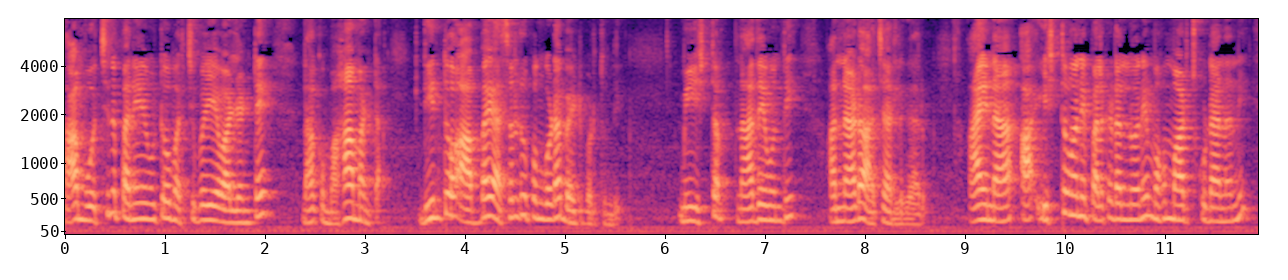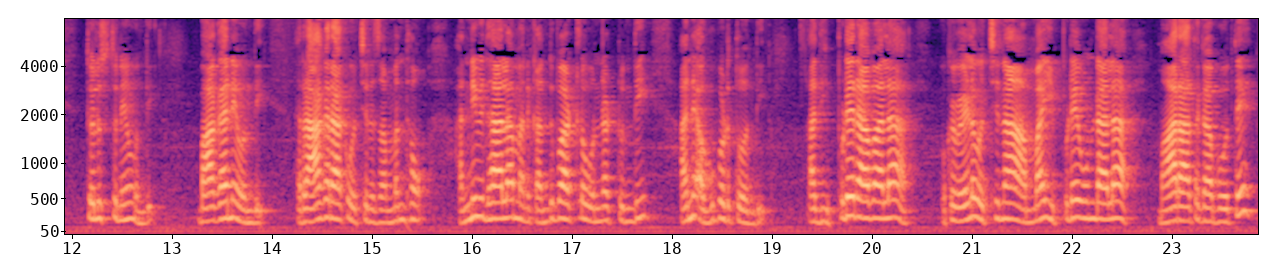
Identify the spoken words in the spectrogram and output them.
తాము వచ్చిన పని ఏమిటో మర్చిపోయే వాళ్ళంటే నాకు మహామంట. దీంతో ఆ అబ్బాయి అసలు రూపం కూడా బయటపడుతుంది. మీ ఇష్టం నాదే ఉంది అన్నాడు ఆచార్యులు గారు. ఆయన ఆ ఇష్టం అని పలకడంలోనే మొహం మార్చుకున్నానని తెలుస్తూనే ఉంది. బాగానే ఉంది. రాగరాక వచ్చిన సంబంధం అన్ని విధాలా మనకు అందుబాటులో ఉన్నట్టుంది అని అగుపడుతోంది. అది ఇప్పుడే రావాలా? ఒకవేళ వచ్చినా ఆ అమ్మాయి ఇప్పుడే ఉండాలా? మారాతగా పోతే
